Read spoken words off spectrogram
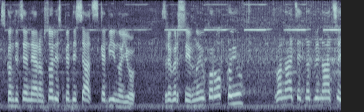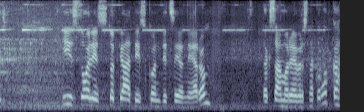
з кондиціонером, Соліс 50 з кабіною з реверсивною коробкою 12 на 12 і Соліс 105 з кондиціонером. Так само реверсна коробка.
